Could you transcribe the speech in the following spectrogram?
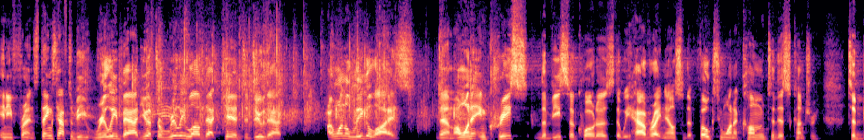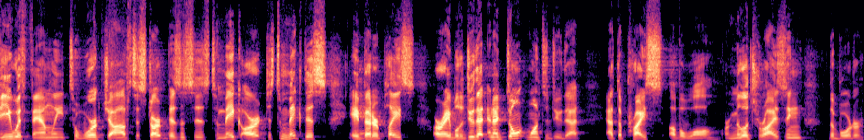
any friends. Things have to be really bad. You have to really love that kid to do that. I want to legalize them. I want to increase the visa quotas that we have right now so that folks who want to come to this country, to be with family, to work jobs, to start businesses, to make art, just to make this a better place, are able to do that. And I don't want to do that at the price of a wall or militarizing the border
